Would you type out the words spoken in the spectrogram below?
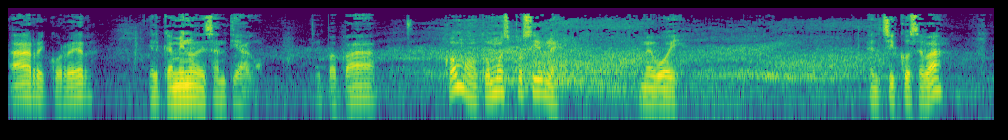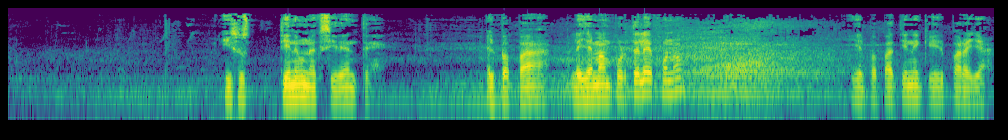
a recorrer el camino de Santiago. El papá ¿Cómo? ¿Cómo es posible? Me voy. El chico se va y tiene un accidente. El papá le llaman por teléfono y el papá tiene que ir para allá.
